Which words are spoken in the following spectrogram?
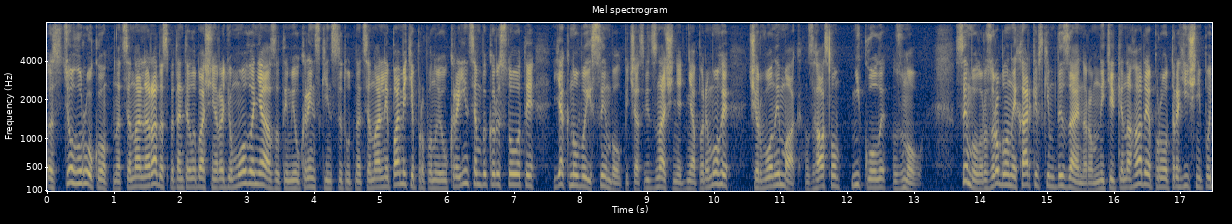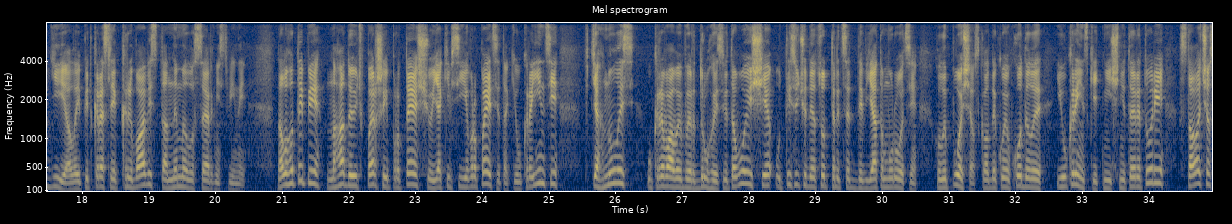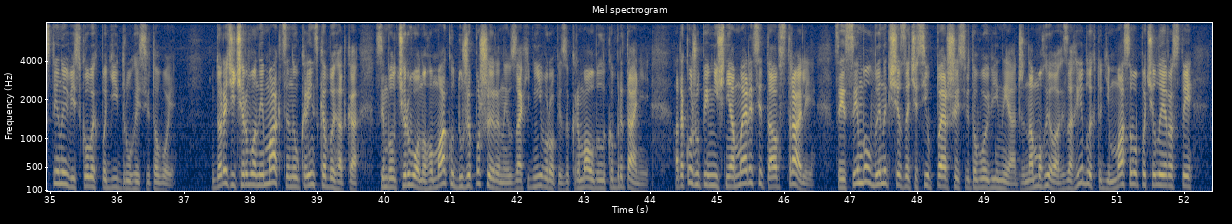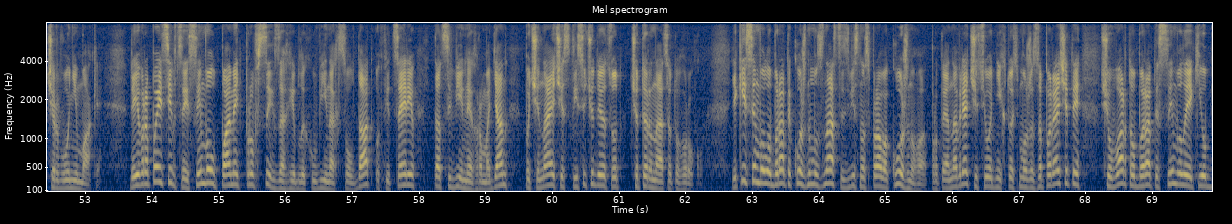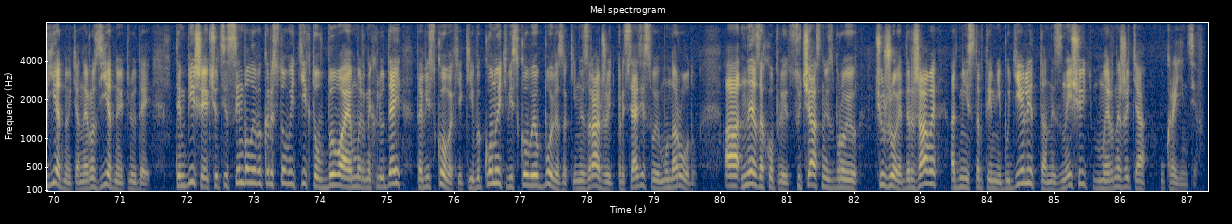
З цього року Національна рада з питань телебачення і радіомовлення, а затим і Український інститут національної пам'яті пропонує українцям використовувати як новий символ під час відзначення Дня перемоги червоний мак з гаслом Ніколи знову. Символ, розроблений харківським дизайнером, не тільки нагадує про трагічні події, але й підкреслює кривавість та немилосердність війни. На логотипі нагадують вперше і про те, що як і всі європейці, так і українці втягнулись у кривавий вир Другої світової ще у 1939 році, коли Польща, в склад якої входили і українські етнічні території, стала частиною військових подій Другої світової. До речі, червоний мак це не українська вигадка. Символ червоного маку дуже поширений у Західній Європі, зокрема у Великобританії, а також у Північній Америці та Австралії. Цей символ виник ще за часів Першої світової війни, адже на могилах загиблих тоді масово почали рости червоні маки. Для європейців цей символ пам'ять про всіх загиблих у війнах солдат, офіцерів та цивільних громадян, починаючи з 1914 року. Який символ обирати кожному з нас, це, звісно, справа кожного. Проте навряд чи сьогодні хтось може заперечити, що варто обирати символи, які об'єднують, а не роз'єднують людей. Тим більше, якщо ці символи використовують ті, хто вбиває мирних людей та військових, які виконують військовий обов'язок і не зраджують присязі своєму народу, а не захоплюють сучасною зброєю чужої держави адміністративні будівлі та не знищують мирне життя українців.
